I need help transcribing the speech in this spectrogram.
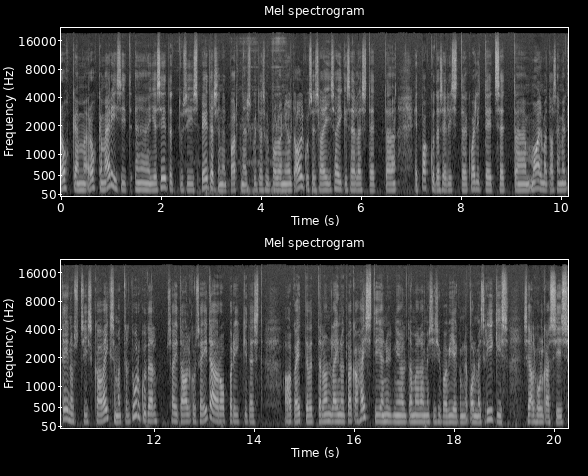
rohkem, rohkem ärisid äh, ja seetõttu siis Peterson and Partners, kuidas võib-olla nii-öelda alguse sai, saigi sellest, et, et pakkuda sellist kvaliteetset maailmatasemel teenust siis ka väiksematel turgudel. sai ta alguse Ida-Euroopa riikidest, aga ettevõttel on läinud väga hästi ja nüüd nii-öelda me oleme siis juba viiekümne kolmes riigis, sealhulgas hulgas siis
